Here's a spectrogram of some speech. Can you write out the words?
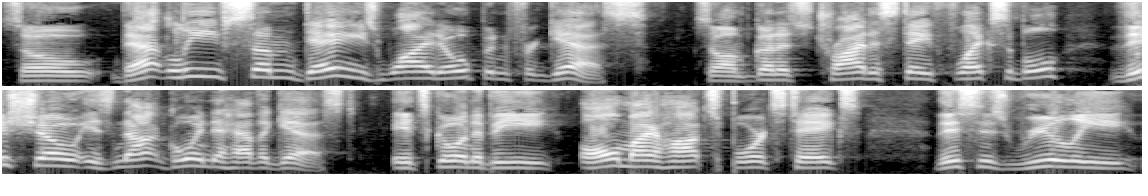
So that leaves some days wide open for guests. So I'm going to try to stay flexible. This show is not going to have a guest. It's going to be all my hot sports takes. This is really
